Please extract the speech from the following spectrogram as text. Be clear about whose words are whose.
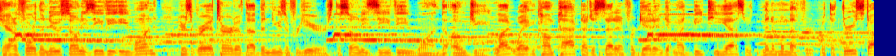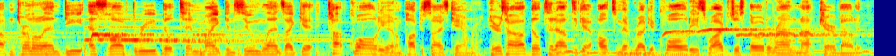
Speaker 1: Can't afford the new Sony ZVE1? Here's a great alternative that I've been using for years, the Sony ZV-1, the OG. Lightweight and compact, I just set it and forget it and get my BTS with minimum effort. With the three-stop internal ND S-Log 3 built-in mic and zoom lens, I get top quality on a pocket-sized camera. Here's how I built it out to get ultimate rugged quality so I could just throw it around and not care about it.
